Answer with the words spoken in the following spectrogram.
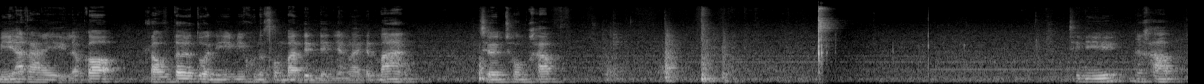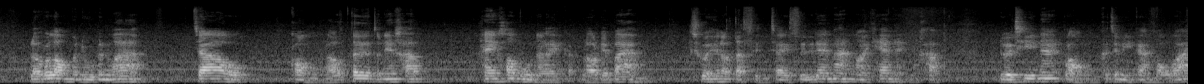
มีอะไรแล้วก็เราเตอร์ตัวนี้มีคุณสมบัติเด่นๆ อย่างไรกันบ้าง เชิญชมครับ ทีนี้นะครับ เราก็ลองมาดูกันว่า เจ้ากล่องเราเตอร์ตัวนี้ครับ ให้ข้อมูลอะไรกับเราได้บ้าง ช่วยให้เราตัดสินใจซื้อได้มากน้อยแค่ไหนนะครับ โดยที่หน้ากล่องก็จะมีการบอกว่า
